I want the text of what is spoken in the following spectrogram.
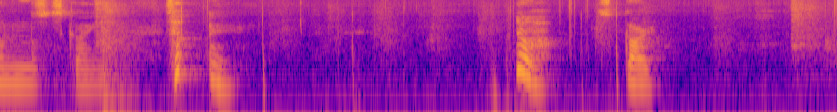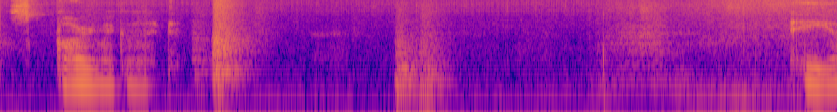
And this is going. Ah, Let's go. My good. Hey, yo.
